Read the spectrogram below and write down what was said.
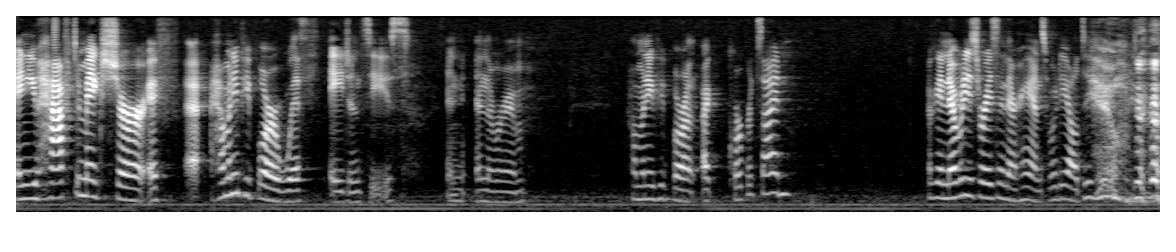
And you have to make sure if, uh, how many people are with agencies in, in the room? How many people are on uh, corporate side? Okay, nobody's raising their hands. What do y'all do?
